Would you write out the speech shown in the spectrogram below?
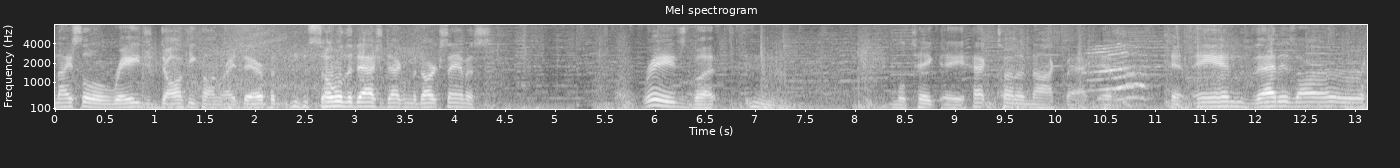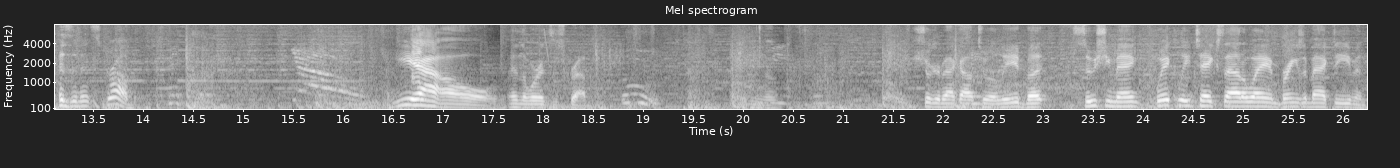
nice little rage Donkey Kong right there, but so will the dash attack from the Dark Samus. Raged, but will take a heck ton of knockback hit. And that is our resident scrub. Yow! In the words of Scrub. Sugar back out to a lead, but Sushi Man quickly takes that away and brings it back to even.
